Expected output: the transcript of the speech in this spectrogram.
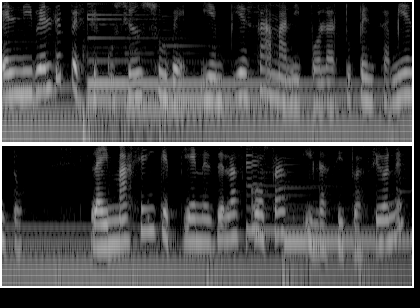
el nivel de persecución sube y empieza a manipular tu pensamiento, la imagen que tienes de las cosas y las situaciones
